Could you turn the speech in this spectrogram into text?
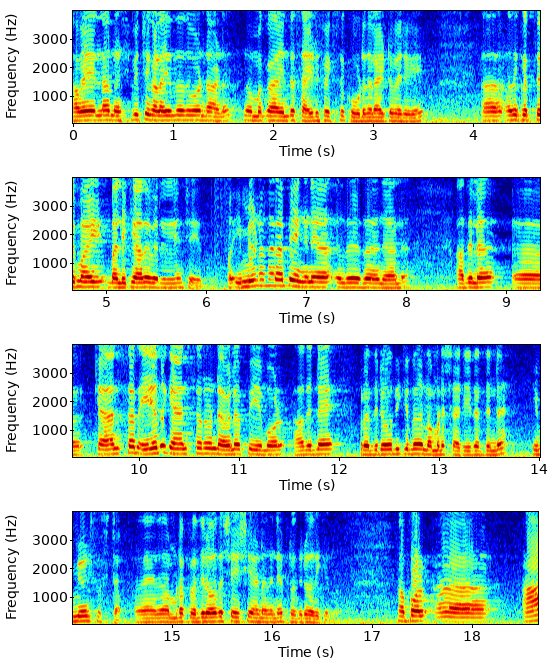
അവയെല്ലാം നശിപ്പിച്ച് കളയുന്നത് കൊണ്ടാണ് നമുക്ക് അതിന്റെ സൈഡ് ഇഫക്ട്സ് കൂടുതലായിട്ട് വരികയും അത് കൃത്യമായി ബലിക്കാതെ വരികയും ചെയ്യുന്നു ഇമ്മ്യൂണോതെറാപ്പി എങ്ങനെയാണ് എന്ത് എന്ന് കഴിഞ്ഞാൽ അതിൽ ക്യാൻസർ ഏത് ക്യാൻസറും ഡെവലപ്പ് ചെയ്യുമ്പോൾ അതിനെ പ്രതിരോധിക്കുന്നത് നമ്മുടെ ശരീരത്തിന്റെ ഇമ്മ്യൂൺ സിസ്റ്റം അതായത് നമ്മുടെ പ്രതിരോധ ശേഷിയാണ് അതിനെ പ്രതിരോധിക്കുന്നത്. അപ്പോൾ ആ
